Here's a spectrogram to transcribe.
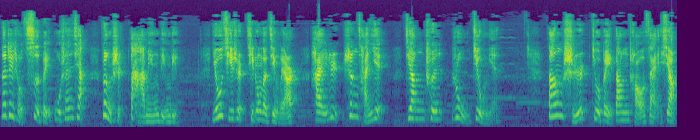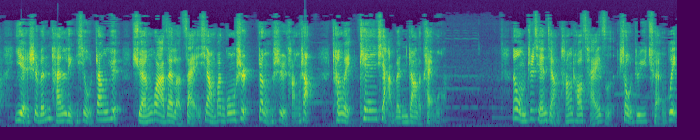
那这首《次北固山下》更是大名鼎鼎，尤其是其中的颈联儿“海日生残夜，江春入旧年”。当时就被当朝宰相，也是文坛领袖张悦悬挂在了宰相办公室正事堂上，成为天下文章的楷模。那我们之前讲唐朝才子受制于权贵，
